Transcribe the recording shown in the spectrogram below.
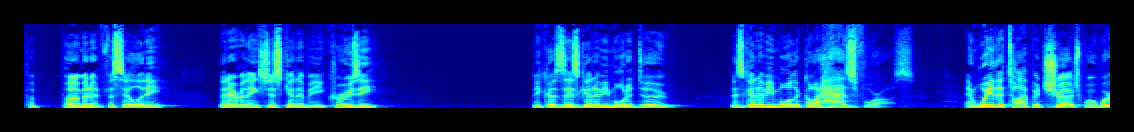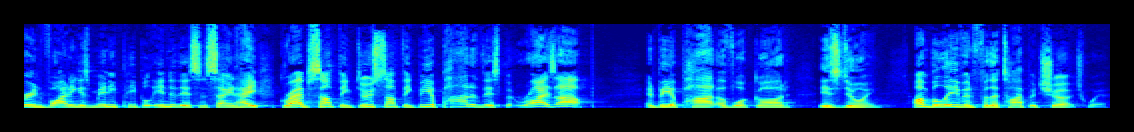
per- permanent facility that everything's just going to be cruisy because there's going to be more to do. There's going to be more that God has for us. And we're the type of church where we're inviting as many people into this and saying, hey, grab something, do something, be a part of this, but rise up and be a part of what God is doing. I'm believing for the type of church where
